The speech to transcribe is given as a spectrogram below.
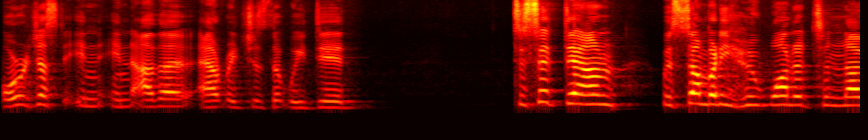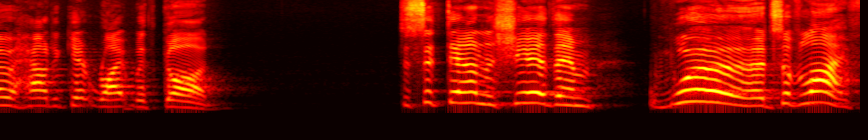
or just in, in other outreaches that we did, to sit down with somebody who wanted to know how to get right with God, to sit down and share them words of life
